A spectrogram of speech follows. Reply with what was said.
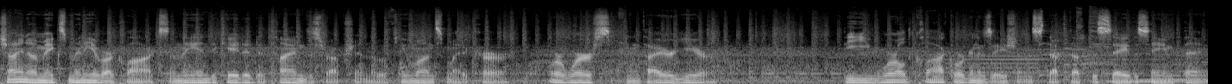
China makes many of our clocks, and they indicated a time disruption of a few months might occur, or worse, an entire year. The World Clock Organization stepped up to say the same thing.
